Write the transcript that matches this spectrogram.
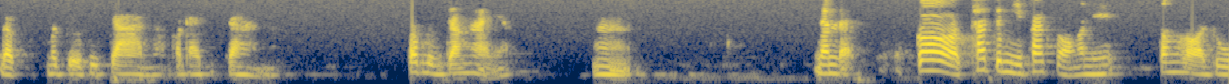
แบบมาเจอพี่จ้านนะเขาได้พี่จ้านนะต้องเป็นจ้างไห่อะ อืม นั่นแหละ ก็ถ้าจะมีภาคสองอันนี้ ต้องรอดู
